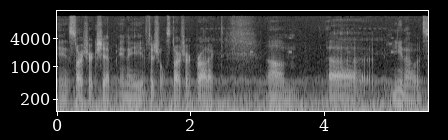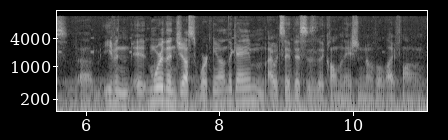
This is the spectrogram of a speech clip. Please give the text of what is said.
in a Star Trek ship, in a official Star Trek product. Um, uh, you know, it's um, even it, more than just working on the game. I would say this is the culmination of a lifelong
